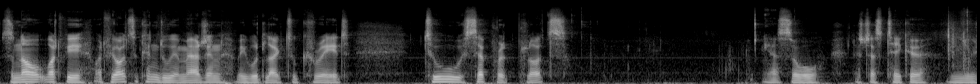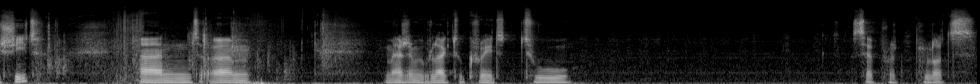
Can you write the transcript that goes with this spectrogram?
So now what we what we also can do imagine we would like to create two separate plots. Yeah so let's just take a new sheet. And um, imagine we would like to create two separate plots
